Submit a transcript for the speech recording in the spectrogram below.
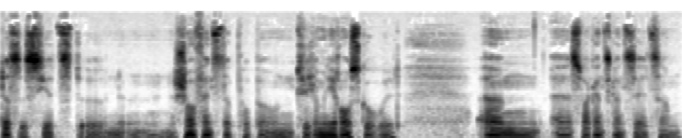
das ist jetzt äh, eine Schaufensterpuppe und natürlich haben wir die rausgeholt. Ähm, äh, es war ganz, ganz seltsam.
